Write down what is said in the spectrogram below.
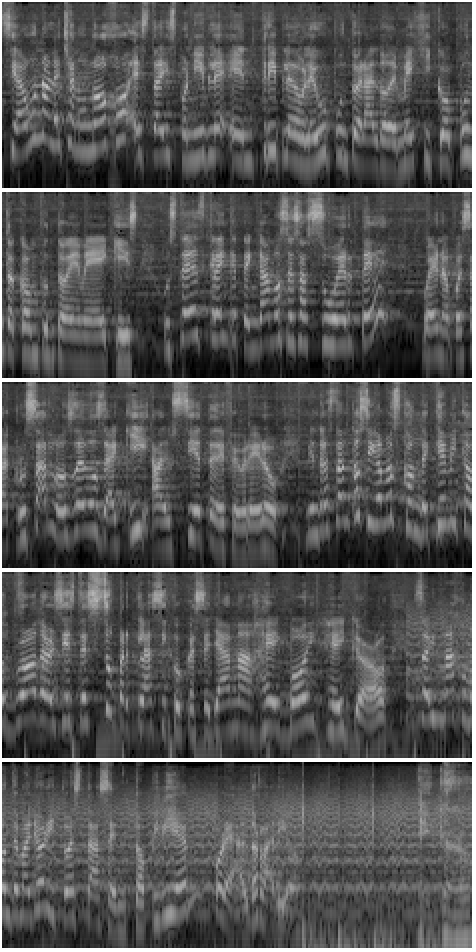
Si aún no le echan un ojo, está disponible en www.heraldodemexico.com.mx. ¿Ustedes creen que tengamos esa suerte? Bueno, pues a cruzar los dedos de aquí al 7 de febrero. Mientras tanto, sigamos con The Chemical Brothers y este súper clásico que se llama Hey Boy, Hey Girl. Soy Majo Montemayor y tú estás en Top IDM por Aldo Radio. Hey girls,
